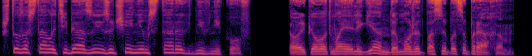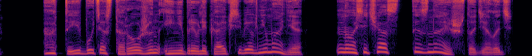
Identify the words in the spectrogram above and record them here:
что застала тебя за изучением старых дневников. Только вот моя легенда может посыпаться прахом. А ты будь осторожен и не привлекай к себе внимания. А сейчас ты знаешь, что делать.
